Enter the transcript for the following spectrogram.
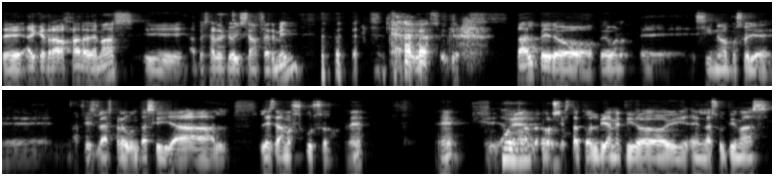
eh, hay que trabajar además, y a pesar de que hoy San Fermín, tal, pero, pero bueno, si no, pues oye, hacéis las preguntas y ya les damos curso. ¿eh? Muy bien. Pues está todo el día metido en las últimas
